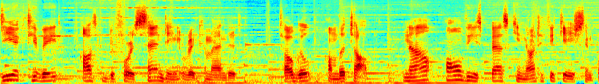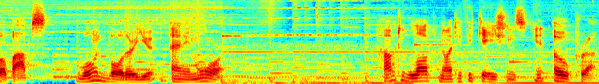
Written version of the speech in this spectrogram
Deactivate Ask Before Sending recommended toggle on the top. Now all these pesky notification pop-ups won't bother you anymore. How to block notifications in Opera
